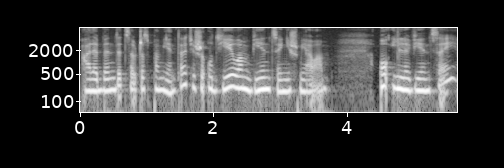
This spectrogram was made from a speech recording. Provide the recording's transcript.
ale będę cały czas pamiętać, że odjęłam więcej niż miałam. O ile więcej?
